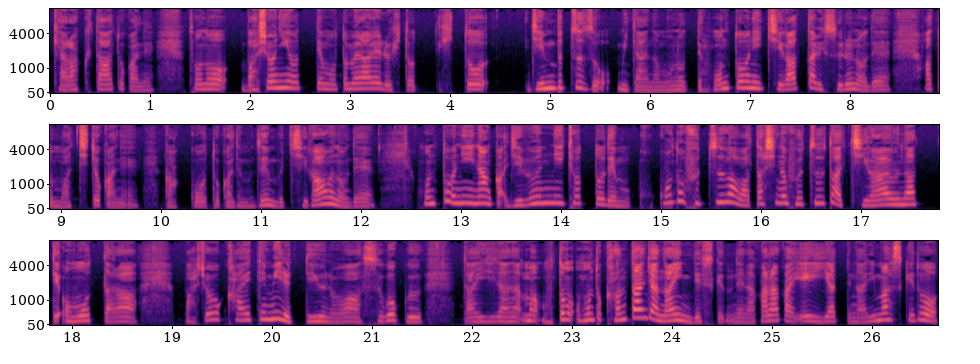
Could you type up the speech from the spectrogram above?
キャラクターとかね、その場所によって求められる人、人、人物像みたいなものって本当に違ったりするので、あと街とかね、学校とかでも全部違うので、本当になんか自分にちょっとでもここの普通は私の普通とは違うなっって思ったら、場所を変えてみるっていうのはすごく大事だな。まあ、もとも、ほんと簡単じゃないんですけどね、なかなかえいやってなりますけど、っ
